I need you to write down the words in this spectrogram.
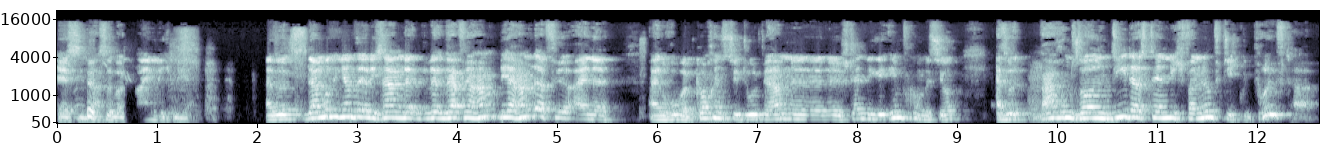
essen. Hast du wahrscheinlich mehr. Also da muss ich ganz ehrlich sagen, dafür haben, wir haben dafür eine, ein Robert-Koch-Institut, wir haben eine, eine ständige Impfkommission. Also warum sollen die das denn nicht vernünftig geprüft haben?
